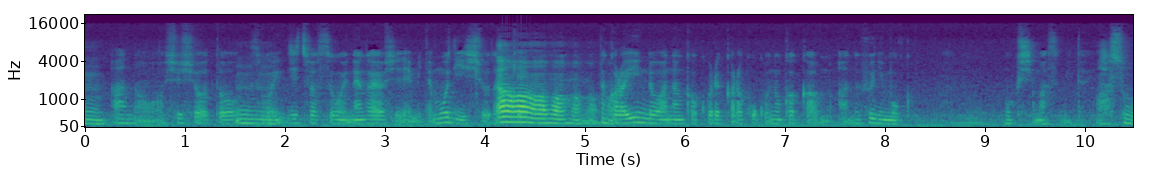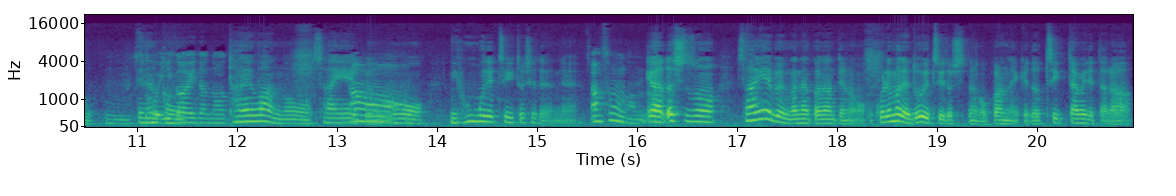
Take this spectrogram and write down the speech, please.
うん、あの首相とうんすごい、実はすごい仲良しでみたいな。モディ首相だっけ？だからインドはなんかこれから9日間あの負に黙あの黙しますみたいな、あそう。うん、ですなんか意外だなと台湾の蔡英文も日本語でツイートしてたよね。あそうなんいだや私その蔡英文がなんかなんていうのこれまでどういうツイートしてたのか分からないけどツイッター見てたら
